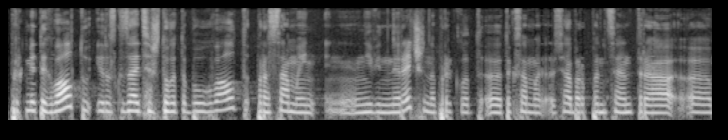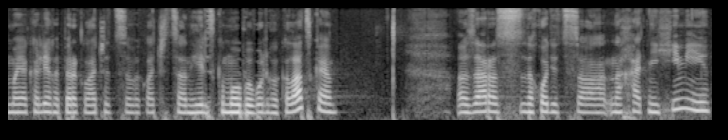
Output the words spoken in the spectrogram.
прыкметы гвалту і расказаць што гэта быў гвалт пра самыя невінныя рэчы напрыклад э, таксама сябар панцэнтра э, моя калега перакладчыца выкладчыца ангельскай мовы ольга калацкая э, зараз знаходзіцца на хатняй хіміі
